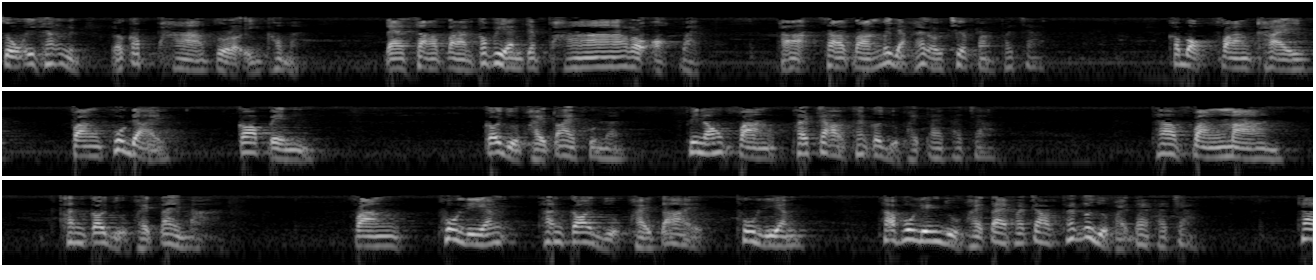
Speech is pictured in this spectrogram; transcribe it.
สูงอีกครั้งหนึ่ง แล้วก็พาตัวเราเองเข้ามา แต่ซาตานก็พยายามจะพาเราออกไปพาซาตานไม่อยากให้เราเชื่อฟังพระเจ้า เขาบอกฟังใครฟังผู้ใดก็เป็นก็อยู่ภายใต้ผู้นั้น พี่น้องฟังพระเจ้าท่านก็อยู่ภายใต้พระเจ้า ถ้าฟังมารท่านก็อยู่ภายใต้มารฟังผู้เลี้ยงท่านก็อยู่ภายใต้ผู้เลี้ยง ถ้าผู้เลี้ยงอยู่ภายใต้พระเจ้า ท่านก็อยู่ภายใต้พระเจ้า ถ้า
